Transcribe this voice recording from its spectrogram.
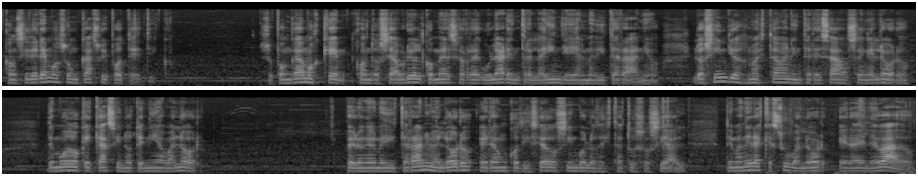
consideremos un caso hipotético. Supongamos que, cuando se abrió el comercio regular entre la India y el Mediterráneo, los indios no estaban interesados en el oro, de modo que casi no tenía valor. Pero en el Mediterráneo el oro era un codiciado símbolo de estatus social, de manera que su valor era elevado,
